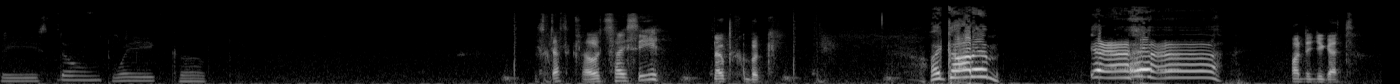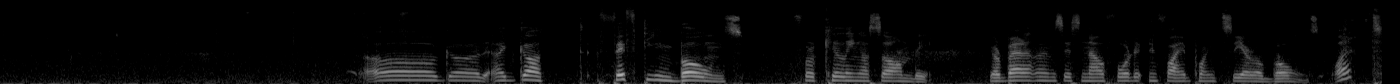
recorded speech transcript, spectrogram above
Please don't wake up. Is that clothes I see? Nope, a book. I got him! Yeah! What did you get? Oh god, I got 15 bones for killing a zombie. Your balance is now 45.0 bones. What?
